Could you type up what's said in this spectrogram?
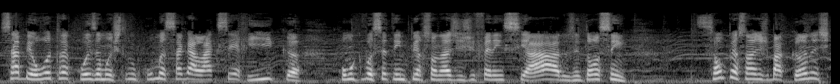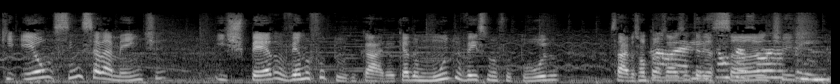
Sabe, é outra coisa mostrando como essa galáxia é rica, como que você tem personagens diferenciados. Então, assim, são personagens bacanas que eu, sinceramente, espero ver no futuro, cara. Eu quero muito ver isso no futuro. Sabe, são personagens Não, é, interessantes. São assim,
